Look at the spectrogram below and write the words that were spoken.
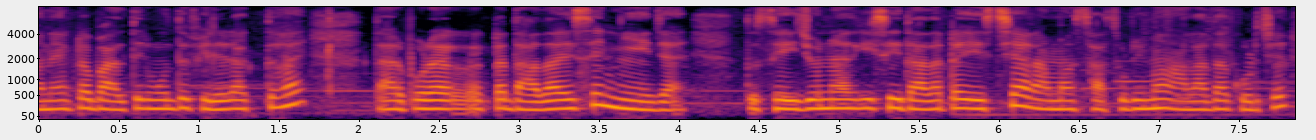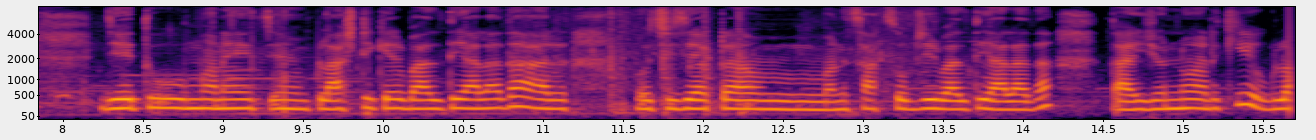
মানে একটা বালতির মধ্যে ফেলে রাখতে হয়। তারপর একটা দাদা এসে নিয়ে যায়। তো সেই জন্য আর কি সেই দাদাটা এসছে আর আমার শাশুড়ি মা আলাদা করছে। যেহেতু মানে প্লাস্টিকের বালতি আলাদা আর হচ্ছে যে একটা মানে শাকসবজির বালতি আলাদা, তাই জন্য আর কি ওগুলো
